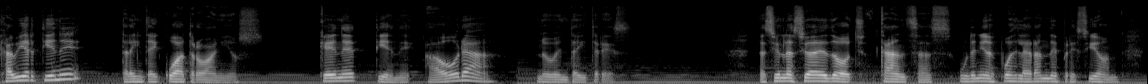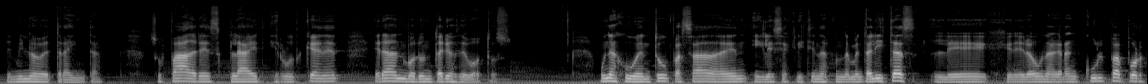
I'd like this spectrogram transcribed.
Javier tiene 34 años. Kenneth tiene ahora 93. Nació en la ciudad de Dodge, Kansas, un año después de la Gran Depresión de 1930. Sus padres, Clyde y Ruth Kenneth, eran voluntarios devotos. Una juventud pasada en iglesias cristianas fundamentalistas le generó una gran culpa por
